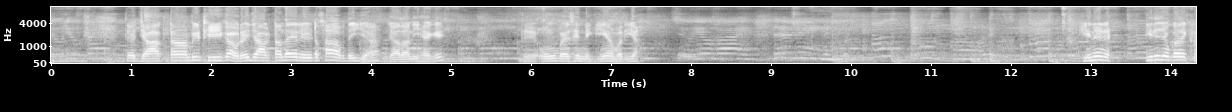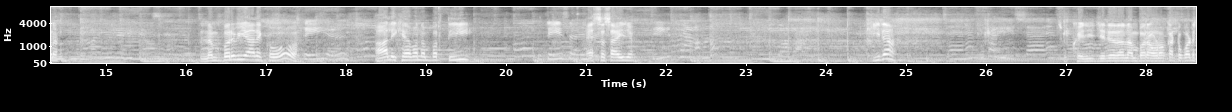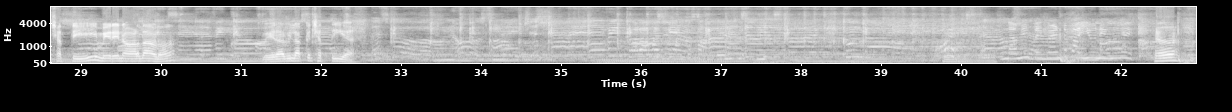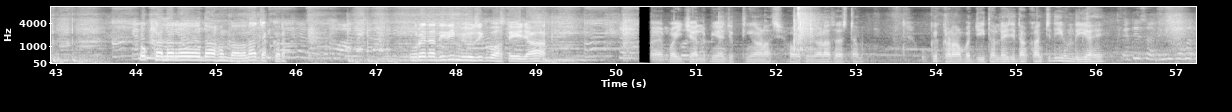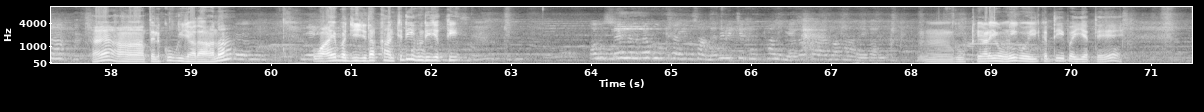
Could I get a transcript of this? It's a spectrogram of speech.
ਤੇ ਜਾਕਟਾਂ ਵੀ ਠੀਕ ਆ ਉਰੇ ਜਾਕਟਾਂ ਦਾ ਇਹ ਰੇਟ ਹਿਸਾਬ ਦਾ ਹੀ ਆ ਜ਼ਿਆਦਾ ਨਹੀਂ ਹੈਗੇ। ਤੇ ਉਹ ਵੈਸੇ ਨਿੱਗੀਆਂ ਵਧੀਆ। ਕਿਹਨੇ ਕਿਹਦੇ ਜੋਗਾ ਦੇਖਣਾ? ਨੰਬਰ ਵੀ ਆ ਦੇਖੋ। 30 ਹੈ। ਆ ਲਿਖਿਆ ਵਾ ਨੰਬਰ 30 30 ਹੈ ਐਸ ਸਾਈਜ਼ ਠੀਕ ਖਾਣਾ ਹੁਣ ਕਿਹਦਾ? ਸੁੱਖੇ ਜੀ ਜਿਹਦੇ ਦਾ ਨੰਬਰ ਆਉਣਾ ਘੱਟੋ ਘੱਟ 36 ਮੇਰੇ ਨਾਲ ਦਾ ਆਉਣਾ। ਮੇਰਾ ਵੀ ਲੱਕ 36 ਆ। ਹਾਂ? ਉਹ ਕਲਰ ਦਾ ਹੁੰਦਾ ਵਾ ਨਾ ਚੱਕਰ। ਉਰੇ ਤਾਂ ਦੀਦੀ 뮤직 ਬਹੁਤ ਤੇਜ਼ ਆ। ਐ ਭਾਈ ਚੱਲ ਪਈਆਂ ਜੁੱਤੀਆਂ ਵਾਲਾ ਸ਼ਾਪਿੰਗ ਵਾਲਾ ਸਿਸਟਮ ਉਹ ਕਿੱਕਣਾ ਵੱਜੀ ਥੱਲੇ ਜਿੱਦਾਂ ਕੰਚ ਦੀ ਹੁੰਦੀ ਆ ਇਹ। ਇੱਥੇ ਸਦਵੀ ਬਹੁਤ ਆ। ਹੈ? ਹਾਂ ਤਿਲਕੂਗੀ ਜ਼ਿਆਦਾ ਹਨਾ? ਉਹ ਐ ਵੱਜੀ ਜਿੱਦਾਂ ਕੰਚ ਦੀ ਹੁੰਦੀ ਜੁੱਤੀ। ਉਹ ਮੂਰੇ ਮੈਨੂੰ ਤਾਂ ਗੁੱਠਾ ਹੀ ਪਸੰਦ ਹੈ ਤੇ ਵਿੱਚ ਗੁੱਠਾ ਨਹੀਂ ਹੈਗਾ ਪੈਰ ਬਾਹਰ ਆ। ਜਾਏਗਾ ਹਮ, ਗੂਠੇ ਵਾਲੀ ਹੋਣੀ ਕੋਈ ਕੱਤੀ ਪਈ ਇੱਥੇ।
